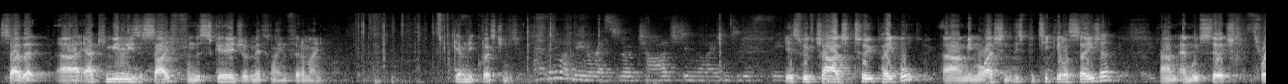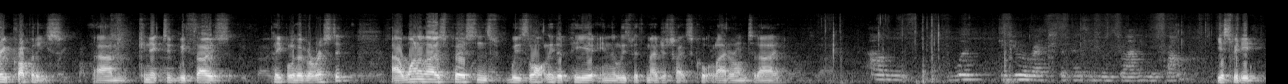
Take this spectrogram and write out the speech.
so that uh, our communities are safe from the scourge of methamphetamine. Do you have any questions? Has anyone been arrested or charged in relation to this seizure? Yes, we've charged two people um, in relation to this particular seizure um, and we've searched three properties um, connected with those people who have arrested. Uh, one of those persons was likely to appear in the Elizabeth Magistrates Court later on today. Um, did you arrest the person who was driving the truck? Yes, we did.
